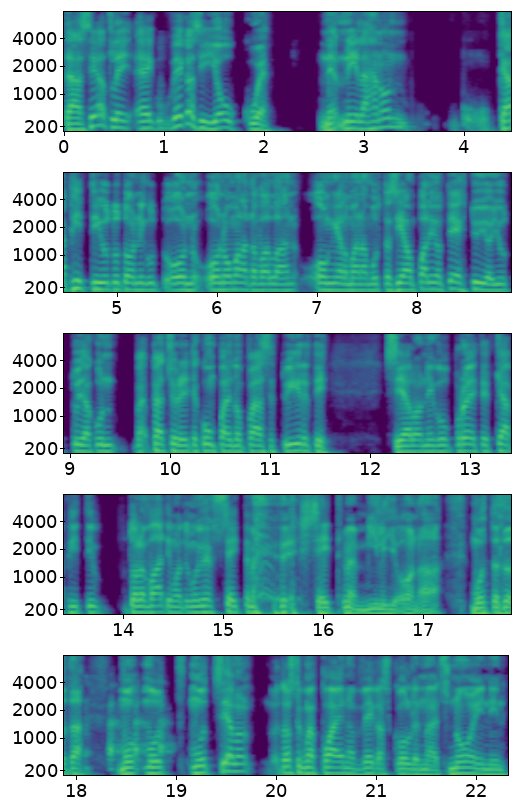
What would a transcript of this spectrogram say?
tämä Seattle, ei, Vegasin joukkue, ne, niillähän on cap jutut on, niin kuin, on, on omalla tavallaan ongelmana, mutta siellä on paljon tehty jo juttuja, kun Patcherit ja kumppanit on päästetty irti. Siellä on niin kuin projektit cap hitti tuolle vaatimaan 97, 97 miljoonaa. Mutta tota, mut, mut, mut siellä on, tuosta kun mä painan Vegas Golden Knights noin, niin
